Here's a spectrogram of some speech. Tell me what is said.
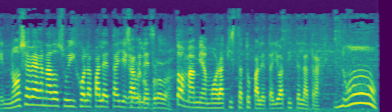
que no se había ganado su hijo la paleta, llegaba y le decía, compraba. toma mi amor, aquí está tu paleta, yo a ti te la traje. No,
